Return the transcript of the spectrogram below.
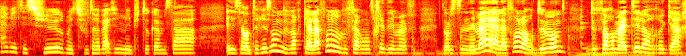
Ah, mais t'es sûre, mais tu voudrais pas filmer plutôt comme ça. Et c'est intéressant de voir qu'à la fin, on veut faire entrer des meufs dans le cinéma et à la fin, on leur demande de formater leur regard.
